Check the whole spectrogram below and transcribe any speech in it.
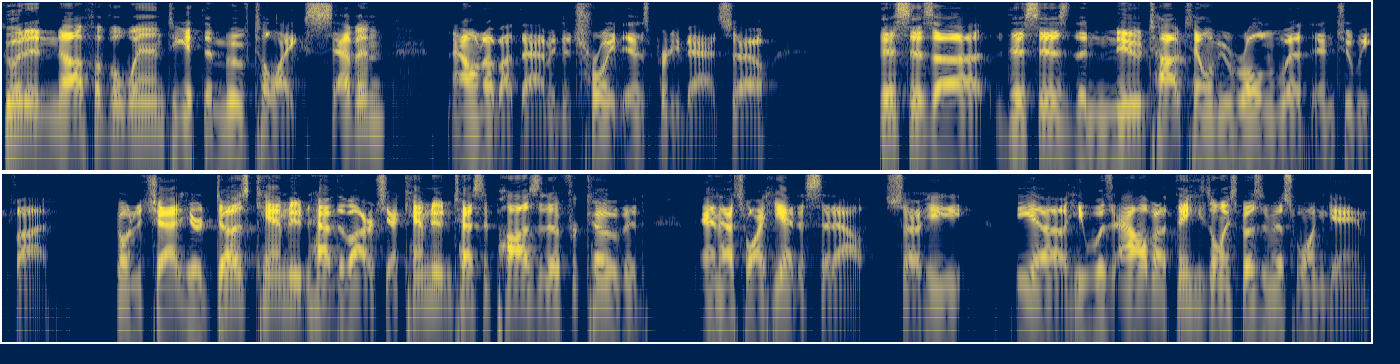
good enough of a win to get them moved to like seven? I don't know about that. I mean, Detroit is pretty bad. So this is uh this is the new top 10 we'll be rolling with into week five. Going to chat here. Does Cam Newton have the virus? Yeah, Cam Newton tested positive for COVID, and that's why he had to sit out. So he he uh he was out, but I think he's only supposed to miss one game.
